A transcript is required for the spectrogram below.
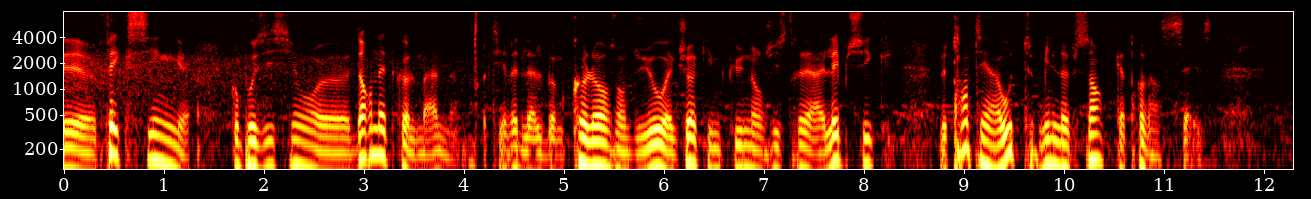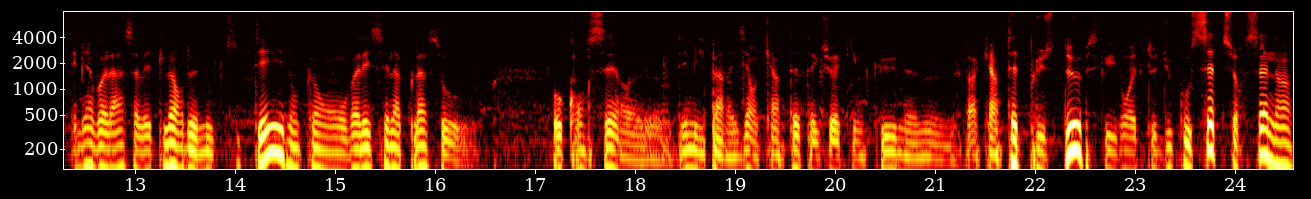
euh, Fixing, composition euh, d'Ornette Coleman, tirée de l'album Colors en duo avec Joachim Kuhn, enregistré à Leipzig le 31 août 1996. Et bien voilà, ça va être l'heure de nous quitter, donc on va laisser la place au, concert euh, d'Émile Parisien en quintette avec Joachim Kuhn, enfin quintette plus deux, parce qu'ils vont être du coup 7 sur scène, hein,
